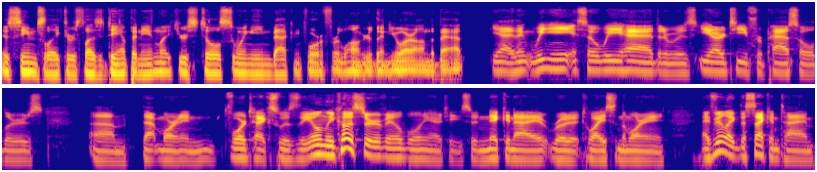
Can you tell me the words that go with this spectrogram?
it seems like there's less dampening. Like you're still swinging back and forth for longer than you are on the bat. Yeah, I think we so we had there was ERT for pass holders um, that morning. Vortex was the only coaster available in ERT, so Nick and I rode it twice in the morning. I feel like the second time,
